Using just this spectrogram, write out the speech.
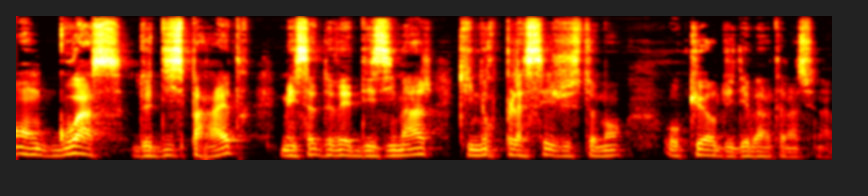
angoisse de disparaître, mais ça devait être des images qui nous replaçaient justement au cœur du débat international.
